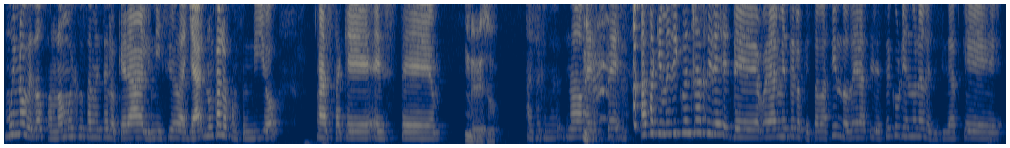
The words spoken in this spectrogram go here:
muy novedoso, ¿no? Muy justamente lo que era al inicio de allá. Nunca lo confundí yo hasta que, este, Me beso. hasta que me, no, este, hasta que me di cuenta así de, de realmente lo que estaba haciendo, de era así, de estoy cubriendo una necesidad que,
